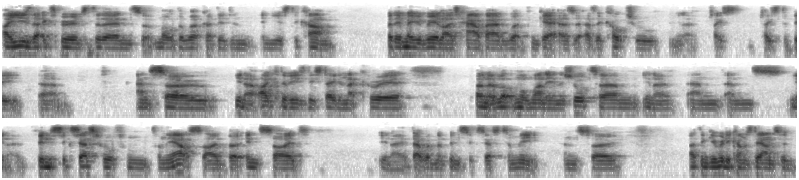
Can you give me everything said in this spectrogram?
I used that experience to then sort of mold the work I did in, in years to come. But it made me realise how bad work can get as a, as a cultural you know place place to be. Um, and so you know I could have easily stayed in that career, earned a lot more money in the short term, you know, and and you know been successful from from the outside, but inside, you know, that wouldn't have been success to me. And so I think it really comes down to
